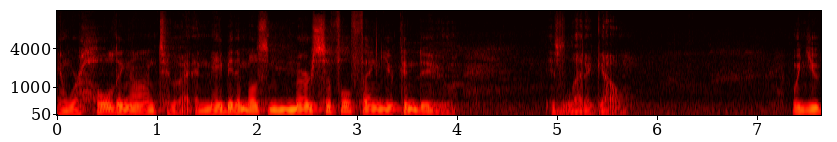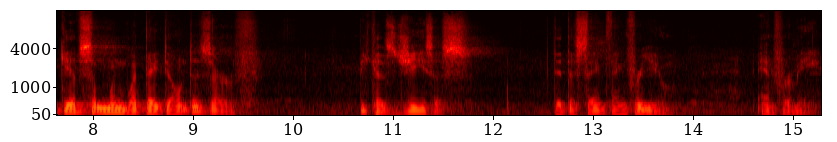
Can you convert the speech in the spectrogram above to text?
And we're holding on to it. And maybe the most merciful thing you can do is let it go. When you give someone what they don't deserve, because Jesus did the same thing for you and for me.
